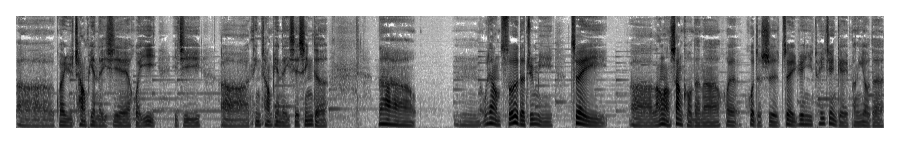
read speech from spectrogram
呃关于唱片的一些回忆，以及呃听唱片的一些心得。那嗯，我想所有的军迷最呃朗朗上口的呢，或或者是最愿意推荐给朋友的。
